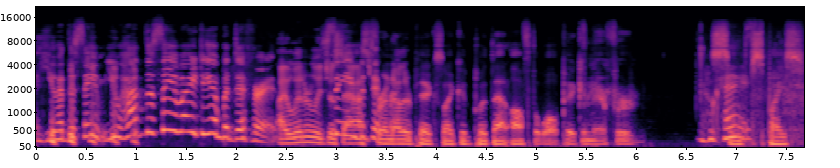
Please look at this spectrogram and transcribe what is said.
you had the same. You had the same idea, but different. I literally just Same but asked for different. another pick so I could put that off the wall pick in there for okay. some spice.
